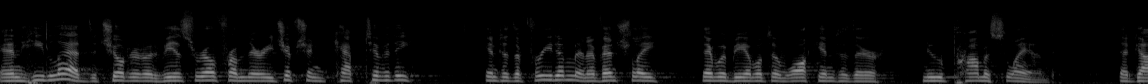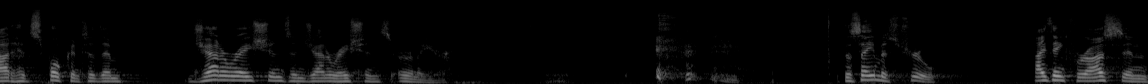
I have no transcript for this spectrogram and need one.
and he led the children of Israel from their Egyptian captivity into the freedom, and eventually they would be able to walk into their new promised land that God had spoken to them generations and generations earlier. the same is true I think for us, and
